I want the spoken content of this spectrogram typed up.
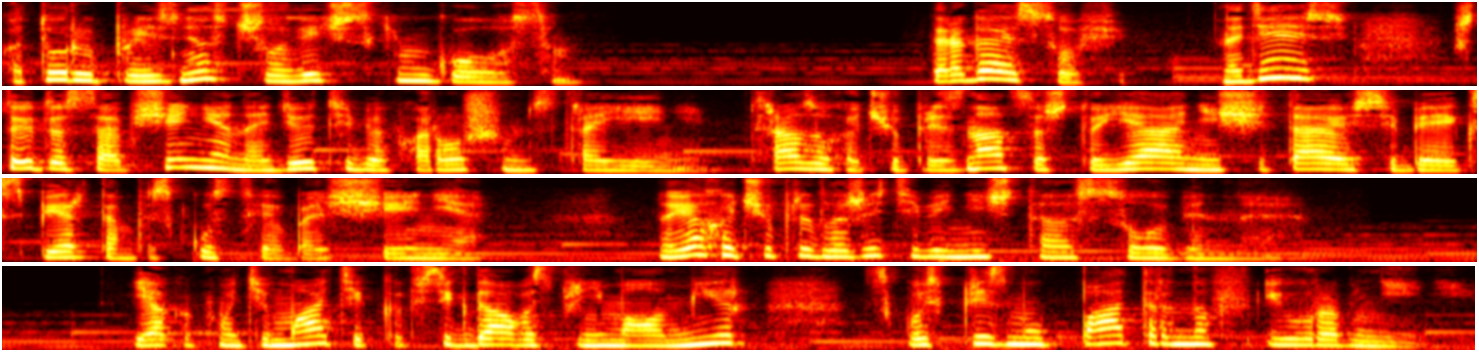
который произнес человеческим голосом. «Дорогая Софи, надеюсь, что это сообщение найдет тебя в хорошем настроении. Сразу хочу признаться, что я не считаю себя экспертом в искусстве обольщения, но я хочу предложить тебе нечто особенное. Я, как математик, всегда воспринимал мир сквозь призму паттернов и уравнений.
